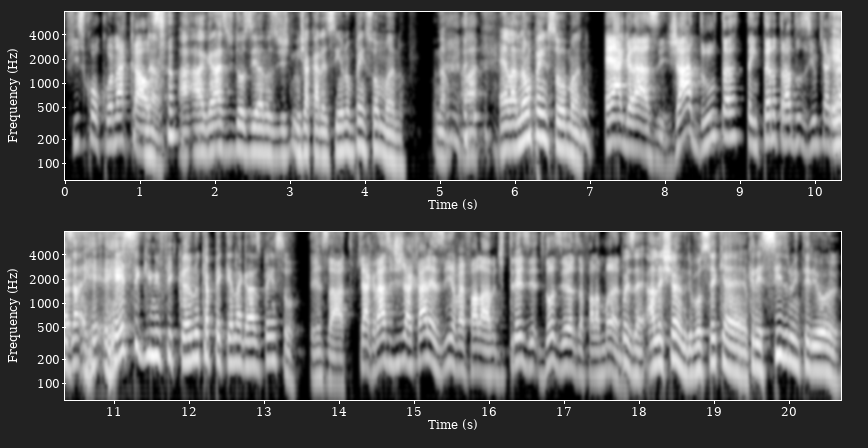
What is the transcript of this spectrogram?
fiz cocô na calça. Não, a, a Grazi de 12 anos de, em Jacarezinho não pensou, mano. Não, ela, ela não pensou, mano. É a Grazi, já adulta, tentando traduzir o que a Grazi. Exa re- ressignificando o que a pequena Grazi pensou. Exato. Que a Grazi de Jacarezinha vai falar, de 13, de 12 anos, vai falar, mano. Pois é, Alexandre, você que é crescido no interior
